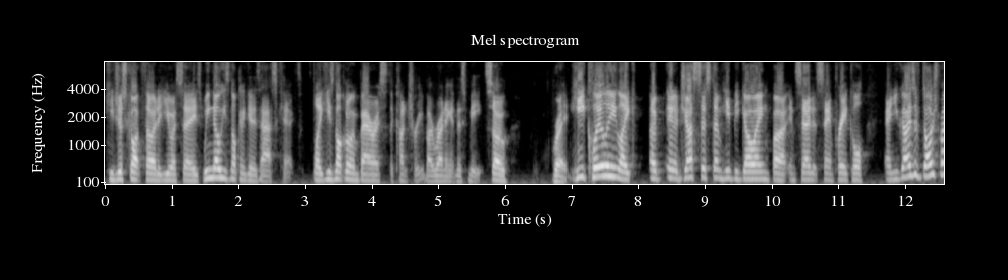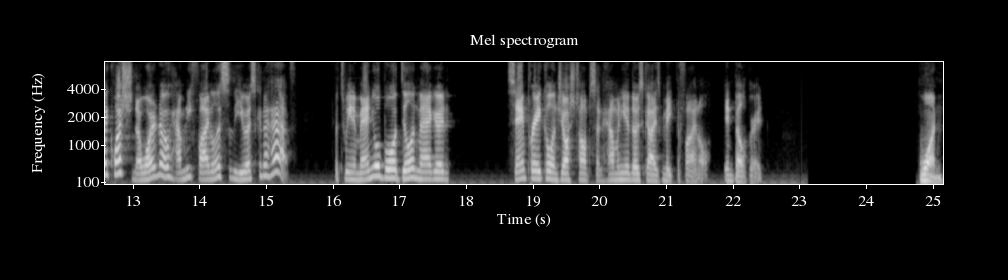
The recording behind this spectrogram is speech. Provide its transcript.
He just got third at USA's. We know he's not going to get his ass kicked. Like he's not going to embarrass the country by running at this meet. So right, he clearly like a, in a just system he'd be going, but instead it's Sam Prakel. And you guys have dodged my question. I want to know how many finalists are the US going to have between Emmanuel Bor, Dylan Maggard, Sam Prakel, and Josh Thompson. How many of those guys make the final in Belgrade? One.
